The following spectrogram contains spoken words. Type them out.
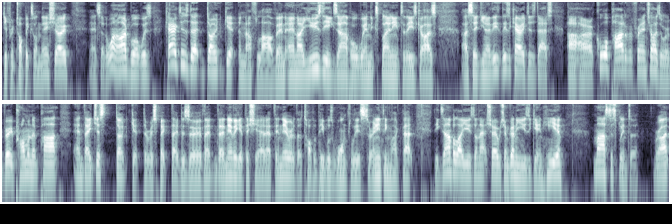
different topics on their show, and so the one I brought was characters that don't get enough love. And and I used the example when explaining it to these guys. I said, you know, these, these are characters that are, are a core part of a franchise or a very prominent part, and they just don't get the respect they deserve. They, they never get the shout out. They're never at the top of people's want lists or anything like that. The example I used on that show, which I'm going to use again here Master Splinter, right?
